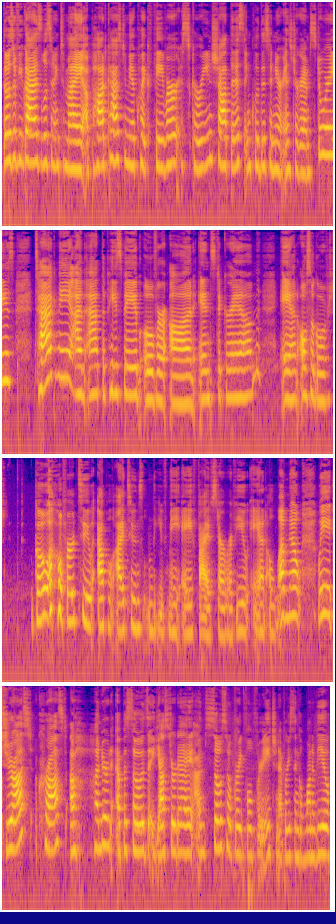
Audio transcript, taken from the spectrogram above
Those of you guys listening to my uh, podcast, do me a quick favor, screenshot this, include this in your Instagram stories, tag me. I'm at the Peace Babe over on Instagram, and also go over go over to Apple iTunes, leave me a five star review and a love note. We just crossed a hundred episodes yesterday. I'm so so grateful for each and every single one of you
